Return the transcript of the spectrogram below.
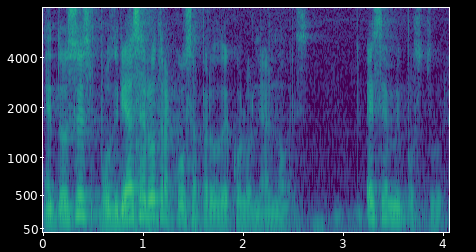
Entonces, podría ser otra cosa, pero decolonial no es. Esa es mi postura.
